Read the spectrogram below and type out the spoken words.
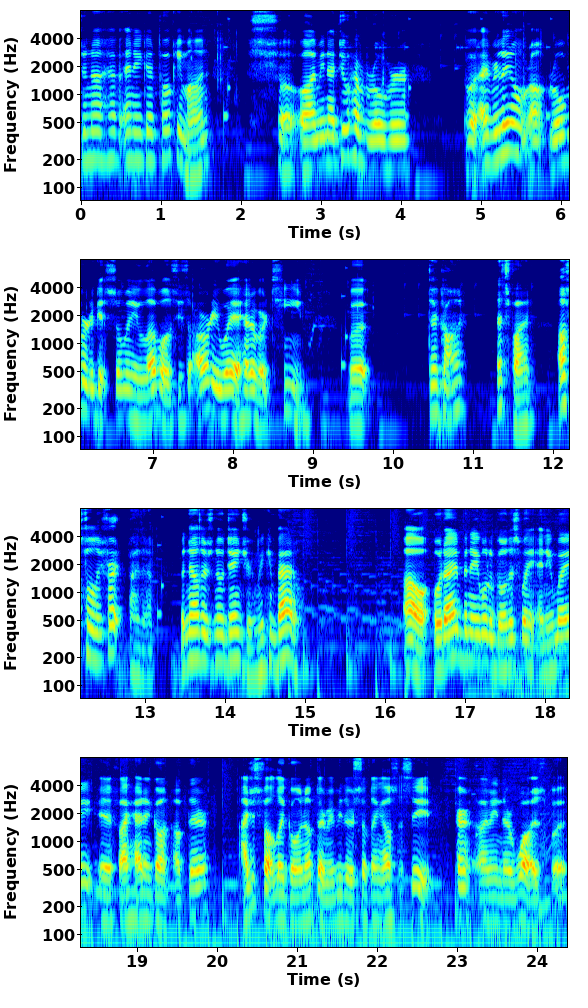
do not have any good Pokemon. So, well, I mean, I do have Rover, but I really don't want Rover to get so many levels. He's already way ahead of our team. But They're gone? That's fine. I was totally frightened by them. But now there's no danger and we can battle. Oh, would I have been able to go this way anyway if I hadn't gone up there? I just felt like going up there. Maybe there's something else to see. Apparently, I mean, there was, but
